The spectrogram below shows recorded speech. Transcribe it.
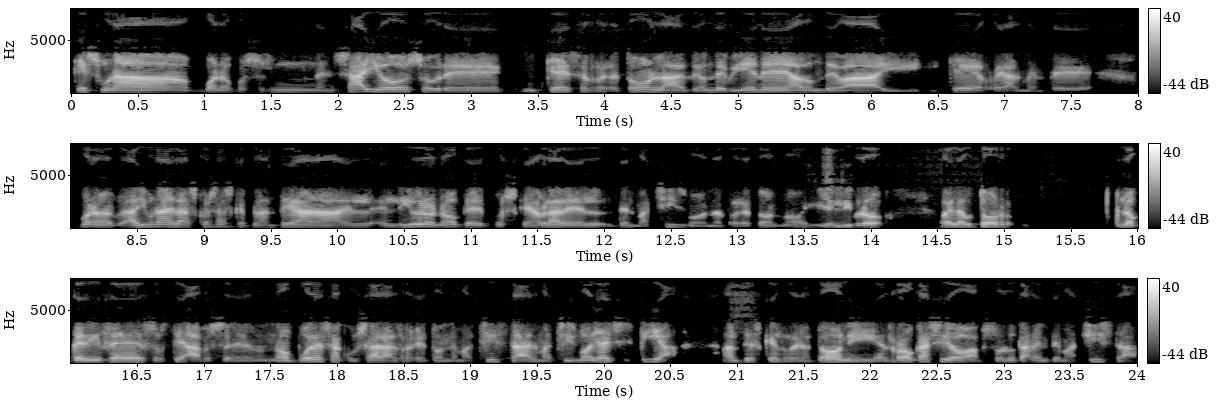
que es una, bueno, pues es un ensayo sobre qué es el reggaetón, la, de dónde viene, a dónde va y, y qué realmente bueno, hay una de las cosas que plantea el, el libro, ¿no? Que pues que habla del, del, machismo en el reggaetón, ¿no? Y el libro, o el autor, lo que dice es, hostia, pues eh, no puedes acusar al reggaetón de machista, el machismo ya existía antes que el reggaetón y el rock ha sido absolutamente machista.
